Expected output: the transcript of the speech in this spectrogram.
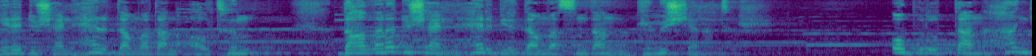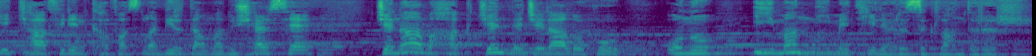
yere düşen her damladan altın, dağlara düşen her bir damlasından gümüş yaratır. O buluttan hangi kafirin kafasına bir damla düşerse Cenab-ı Hak Celle Celaluhu onu iman nimetiyle rızıklandırır.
